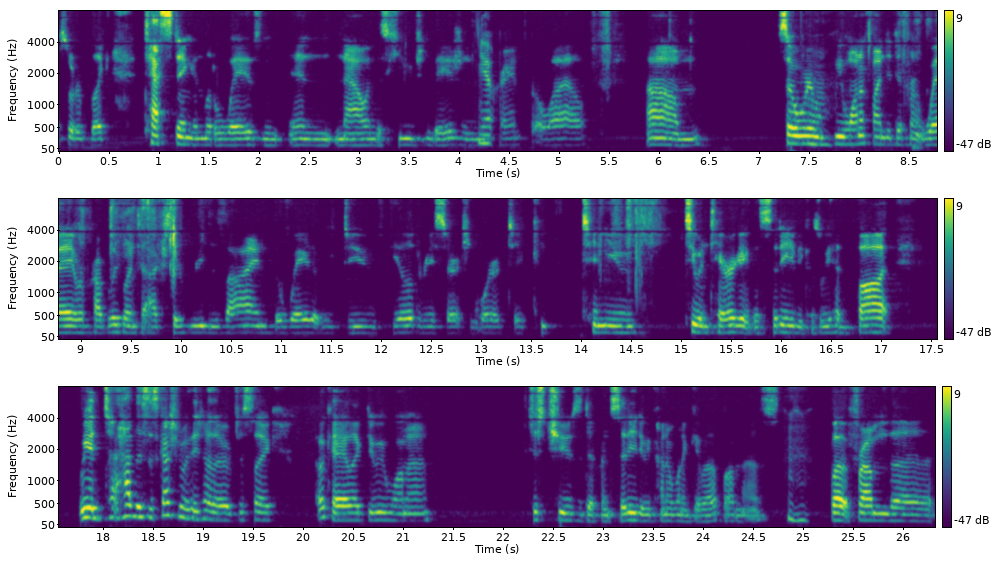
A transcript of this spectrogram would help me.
sort of like testing in little ways, and, and now in this huge invasion in yep. Ukraine for a while. Um, so we we want to find a different way. We're probably going to actually redesign the way that we do field research in order to continue to interrogate the city because we had thought we had to have this discussion with each other of just like, okay, like, do we want to just choose a different city? Do we kind of want to give up on this? Mm-hmm. But from the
